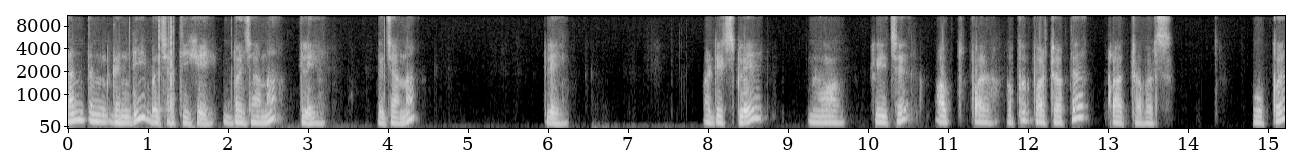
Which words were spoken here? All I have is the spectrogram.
थन थन घंटी बजाती है। बजाना प्ले बजाना play what is play no upper upper part of the clock towers ऊपर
